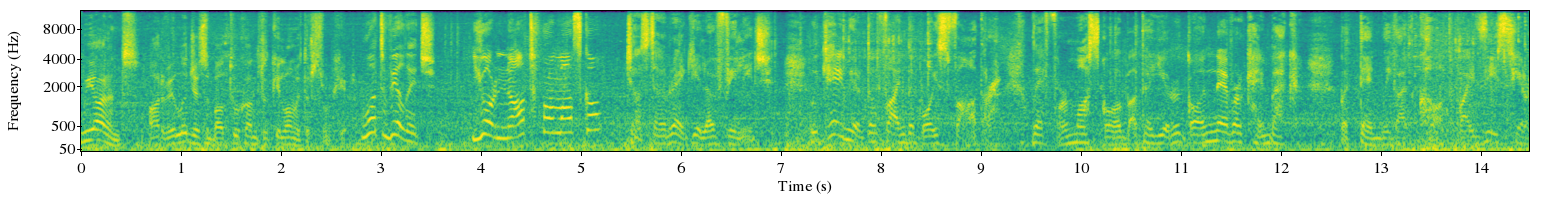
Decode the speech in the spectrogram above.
We aren't. Our village is about 200 kilometers from here. What village? You're not from Moscow? Just a regular village. We came here to find the boy's father. Left for Moscow about a year ago and never came back. But then we got caught by this here.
